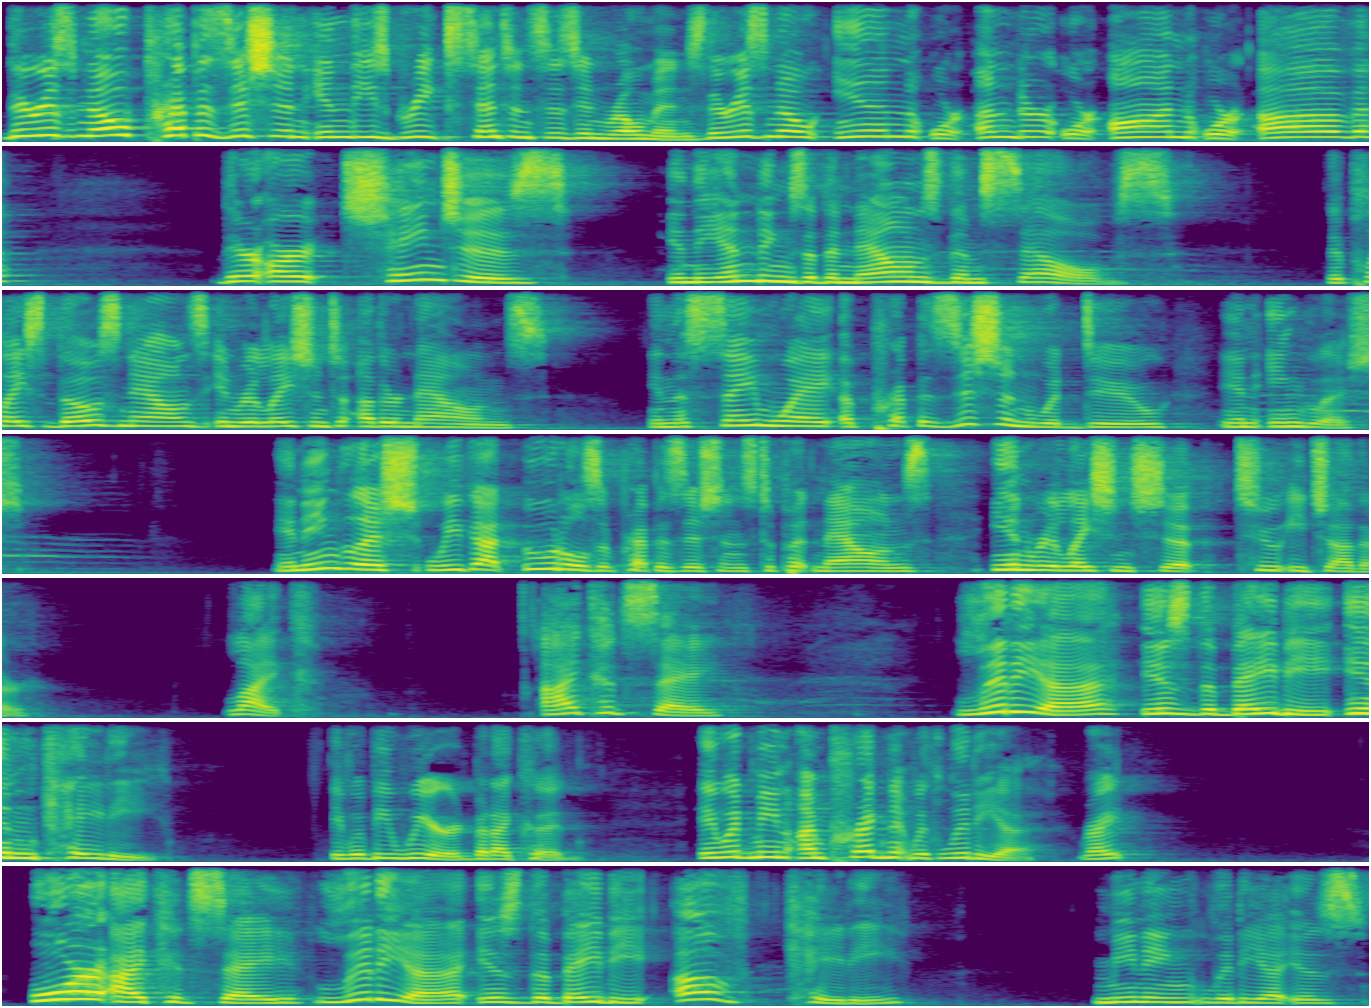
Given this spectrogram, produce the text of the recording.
there is no preposition in these Greek sentences in Romans. There is no in or under or on or of. There are changes in the endings of the nouns themselves that place those nouns in relation to other nouns in the same way a preposition would do in English. In English, we've got oodles of prepositions to put nouns in relationship to each other. Like, I could say, Lydia is the baby in Katie. It would be weird, but I could. It would mean I'm pregnant with Lydia, right? Or I could say, Lydia is the baby of Katie, meaning Lydia is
